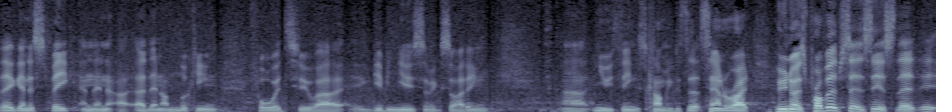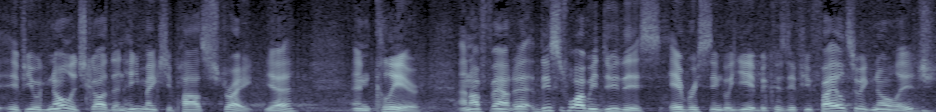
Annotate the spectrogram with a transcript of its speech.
They're going to speak. And then, uh then I'm looking forward to uh, giving you some exciting uh, new things coming. Does that sound all right? Who knows? Proverbs says this that if you acknowledge God, then He makes your path straight, yeah? And clear. And I've found uh, this is why we do this every single year because if you fail to acknowledge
